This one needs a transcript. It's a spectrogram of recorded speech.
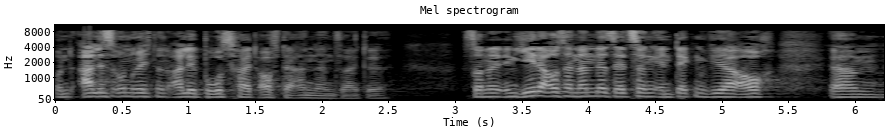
und alles Unrecht und alle Bosheit auf der anderen Seite. Sondern in jeder Auseinandersetzung entdecken wir auch ähm,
